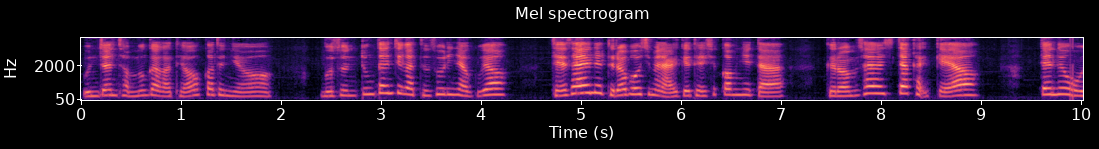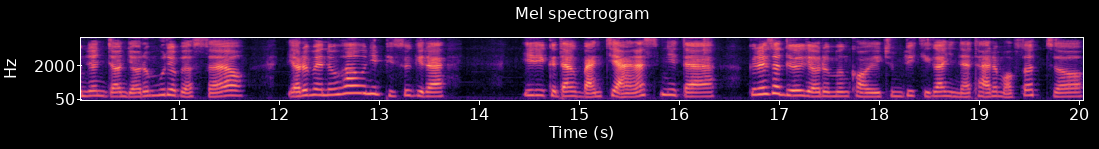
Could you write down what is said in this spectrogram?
운전 전문가가 되었거든요. 무슨 뚱딴지 같은 소리냐고요? 제 사연을 들어보시면 알게 되실 겁니다. 그럼 사연 시작할게요. 때는 5년 전 여름 무렵이었어요. 여름에는 화운이 비수기라 일이 그닥 많지 않았습니다. 그래서 늘 여름은 거의 준비 기간이나 다름없었죠.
